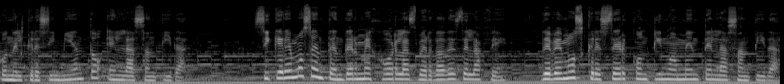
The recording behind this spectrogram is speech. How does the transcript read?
con el crecimiento en la santidad. Si queremos entender mejor las verdades de la fe, debemos crecer continuamente en la santidad.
